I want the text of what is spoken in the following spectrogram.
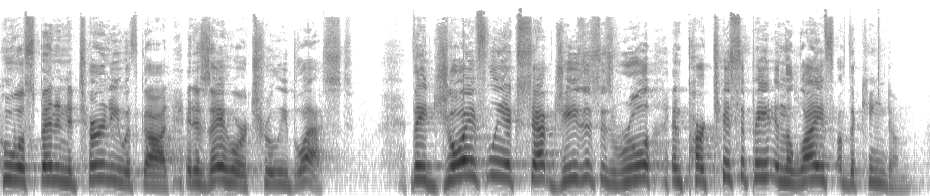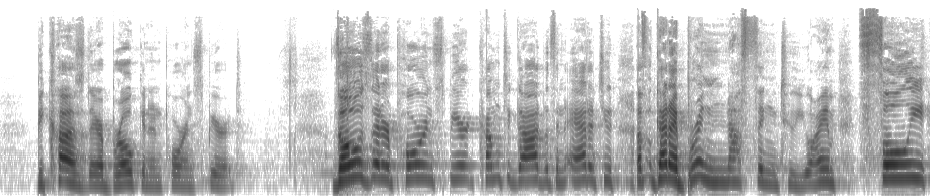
who will spend an eternity with God. It is they who are truly blessed. They joyfully accept Jesus' rule and participate in the life of the kingdom because they are broken and poor in spirit. Those that are poor in spirit come to God with an attitude of, God, I bring nothing to you. I am fully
